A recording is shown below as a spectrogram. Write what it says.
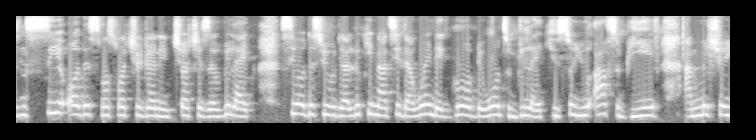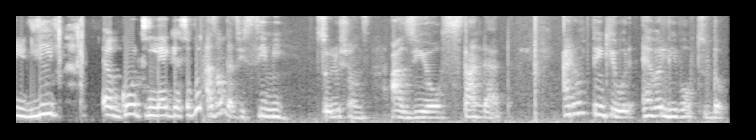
You see all these small, small children in churches and be like, see all these people, they're looking at you that when they grow up, they want to be like you. So you have to behave and make sure you leave a good legacy. As long as you see me solutions as your standard, I don't think you would ever live up to the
